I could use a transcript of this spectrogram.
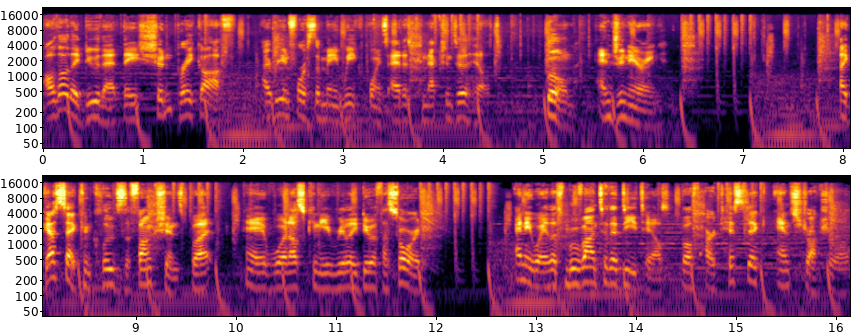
Although they do that, they shouldn't break off. I reinforced the main weak points at its connection to the hilt. Boom, engineering. I guess that concludes the functions, but hey, what else can you really do with a sword? Anyway, let's move on to the details, both artistic and structural.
